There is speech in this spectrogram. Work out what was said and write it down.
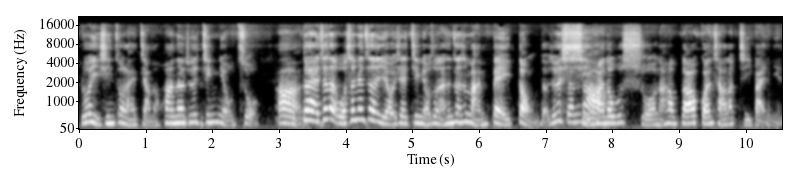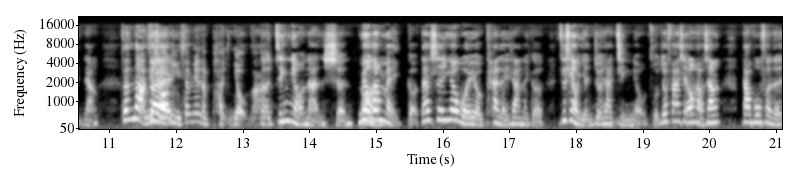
如果以星座来讲的话呢，就是金牛座。嗯对，真的，我身边真的也有一些金牛座男生，真的是蛮被动的，就是喜欢都不说，然后不知道观察到几百年这样。真的，你对说你身边的朋友吗？的金牛男生，没有到嗯每个，但是因为我也有看了一下那个，之前有研究一下金牛座，就发现哦，好像大部分的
